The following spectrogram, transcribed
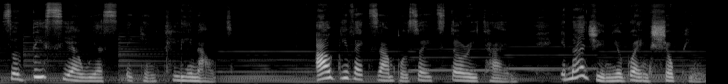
So this year we are speaking clean out. I'll give examples, so it's story time. Imagine you're going shopping.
